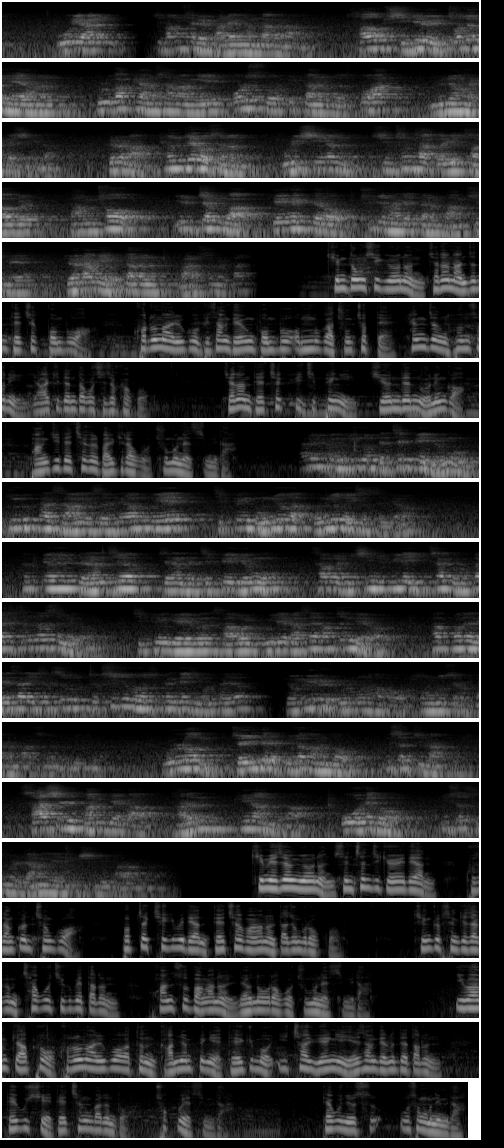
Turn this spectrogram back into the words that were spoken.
우려하는 지방채를 발행한다거나 사업 시기를 조정해야 하는 불가피한 상황이 올 수도 있다는 것 또한 유념할 것입니다. 그러나 현재로서는 우리 시는 신청사 건립 사업을 당초 일정과 계획대로 추진하겠다는 방침에 변함이 없다는 말씀을 다시 김동식 의원은 재난안전대책본부와 코로나19 비상대응본부 업무가 중첩돼 행정 혼선이 야기된다고 지적하고 재난대책비 집행이 지연된 원인과 방지 대책을 밝히라고 주문했습니다. 감염병 긴급 대책비의 경우 긴급한 상황에서 행안부에 집행 동료가 동료도 있었으며 특별 재난 지역 재난 대책비의 경우 3월 26일에 2차 교부까지 끝났음에도 집행 계획은 4월 9일에 가서 확정되어 확보된 예산이 적수, 적시적으로 집행되지 못하여 경위를 불문하고 송구스럽다는 말씀을 드립니다. 물론 저희들의 부족함도 있었지만 사실관계가 다른 비난과 오해도 있었음을 양해해 주시기 바랍니다. 김혜정 의원은 신천지 교회에 대한 구상권 청구와 법적 책임에 대한 대처 방안을 따져 물었고 긴급 생계자금 차후 지급에 따른 환수 방안을 내놓으라고 주문했습니다. 이와 함께 앞으로 코로나19와 같은 감염병의 대규모 2차 유행이 예상되는 데 따른 대구시의 대책 마련도 촉구했습니다. 대구 뉴스 우성문입니다.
